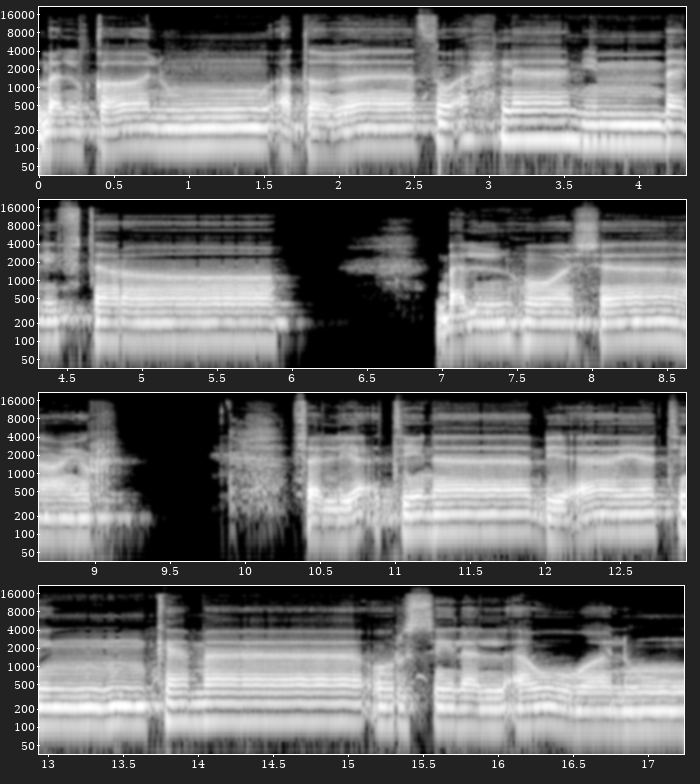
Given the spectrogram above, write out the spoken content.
بل قالوا أضغاث أحلام بل افتراه بل هو شاعر فليأتنا بآية كما أرسل الأولون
